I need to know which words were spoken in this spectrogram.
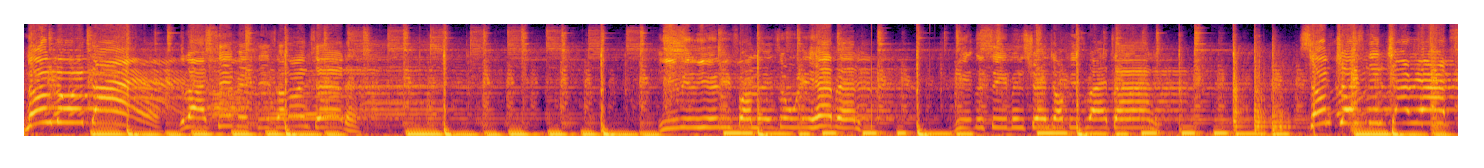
No, no time. The Lord saveth his anointed. He will heal thee from his holy heaven with the saving strength of his right hand. Some trust in chariots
